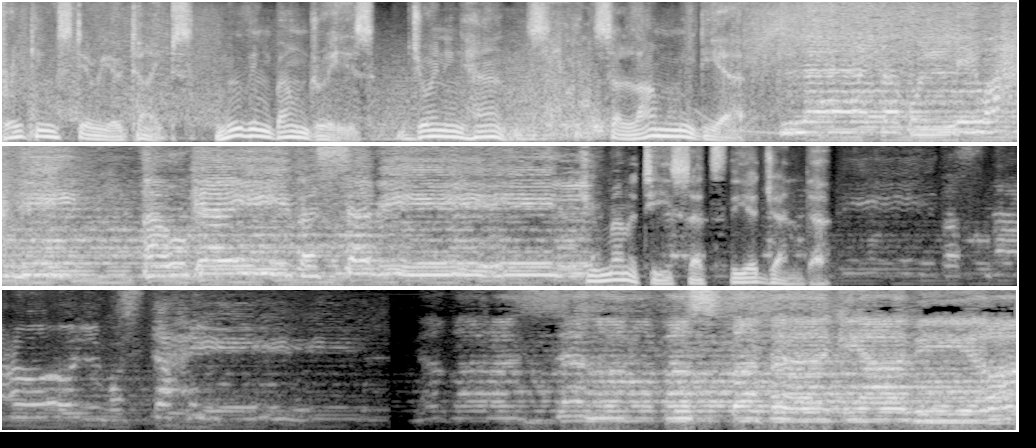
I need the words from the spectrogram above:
Breaking stereotypes, moving boundaries, joining hands. Salam Media. لا تقل لوحدي أو كيف السبيل Humanity sets the agenda. تصنع المستحيل الدهر فاصطفاك عبيرا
